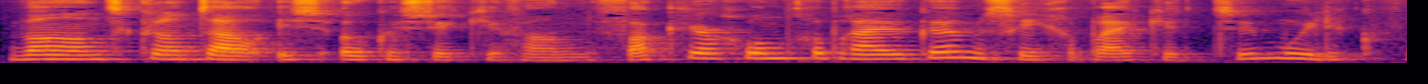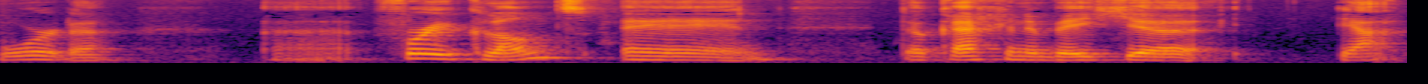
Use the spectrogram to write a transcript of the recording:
Want klanttaal is ook een stukje van vakjargon gebruiken. Misschien gebruik je te moeilijke woorden uh, voor je klant. En dan krijg je een beetje. Ja,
